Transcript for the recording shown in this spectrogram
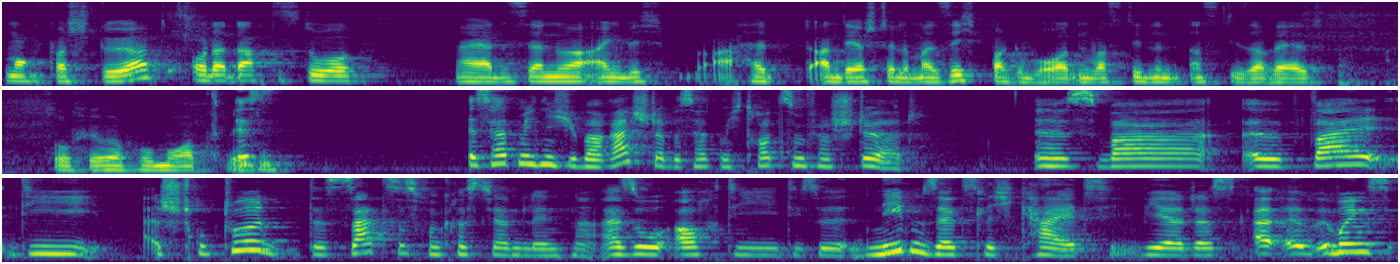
noch verstört? Oder dachtest du, naja, das ist ja nur eigentlich halt an der Stelle mal sichtbar geworden, was die Lindners dieser Welt so für Humor pflegen? Es, es hat mich nicht überrascht, aber es hat mich trotzdem verstört. Es war, äh, weil die Struktur des Satzes von Christian Lindner, also auch die, diese Nebensätzlichkeit, wie er das, äh, äh, übrigens,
